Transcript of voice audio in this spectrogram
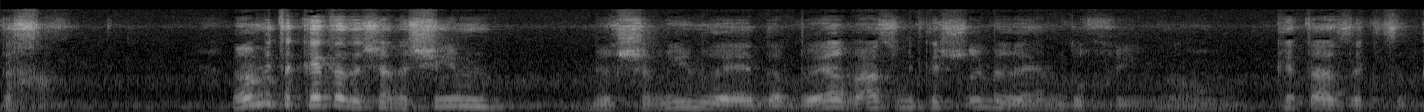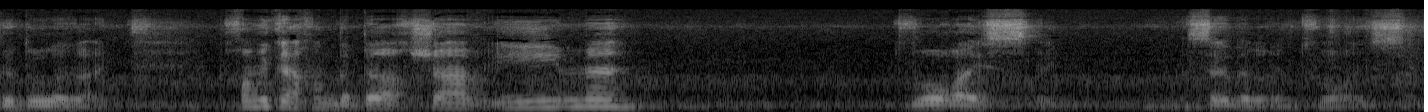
דחה. מבין את הקטע הזה שאנשים נרשמים לדבר, ואז מתקשרים אליהם דוחים. לא? הקטע הזה קצת גדול עליי. בכל מקרה, אנחנו נדבר עכשיו עם דבורה 20. ננסה לדבר עם דבורה 20.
